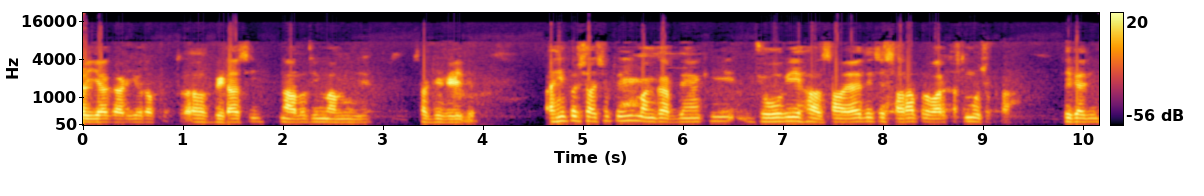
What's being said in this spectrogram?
ਹੋਈ ਗਾੜੀ ਉਹਦਾ ਪੁੱਤਰ, ਅਹ ਬੇਟਾ ਸੀ, ਨਾਲ ਉਹਦੀ ਮਾਮੀ ਜੀ, ਸਾਡੀ ਜਿਹੜੀ ਦੇ। ਅਸੀਂ ਪ੍ਰਸ਼ਾਸਨ ਤੋਂ ਇਹ ਮੰਗ ਕਰਦੇ ਹਾਂ ਕਿ ਜੋ ਵੀ ਹਾਦਸਾ ਹੋਇਆ, ਇਹਦੇ 'ਚ ਸਾਰਾ ਪਰਿਵਾਰ ਖਤਮ ਹੋ ਚੁੱਕਾ। ਠੀਕ ਹੈ ਜੀ?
